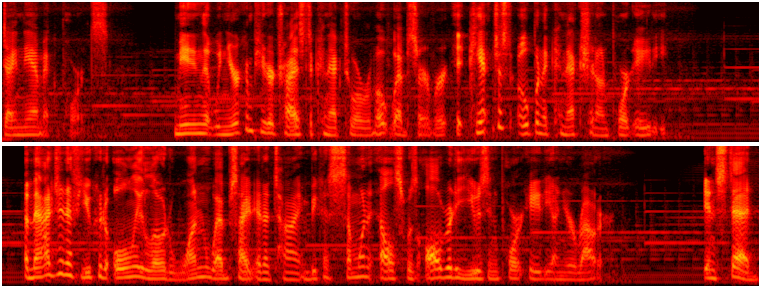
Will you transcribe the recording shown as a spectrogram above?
dynamic ports meaning that when your computer tries to connect to a remote web server, it can't just open a connection on port 80. Imagine if you could only load one website at a time because someone else was already using port 80 on your router. Instead,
